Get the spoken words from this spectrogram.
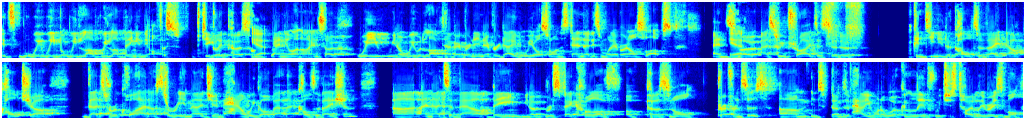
It's we, we we love we love being in the office particularly personally yeah. daniel and i. And so we you know we would love to have everyone in every day but we also understand that isn't what everyone else loves. And yeah. so as we tried to sort of continue to cultivate our culture, that's required us to reimagine how we go about that cultivation. Uh, and that's about being, you know, respectful of, of personal preferences um, in terms of how you want to work and live, which is totally reasonable.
